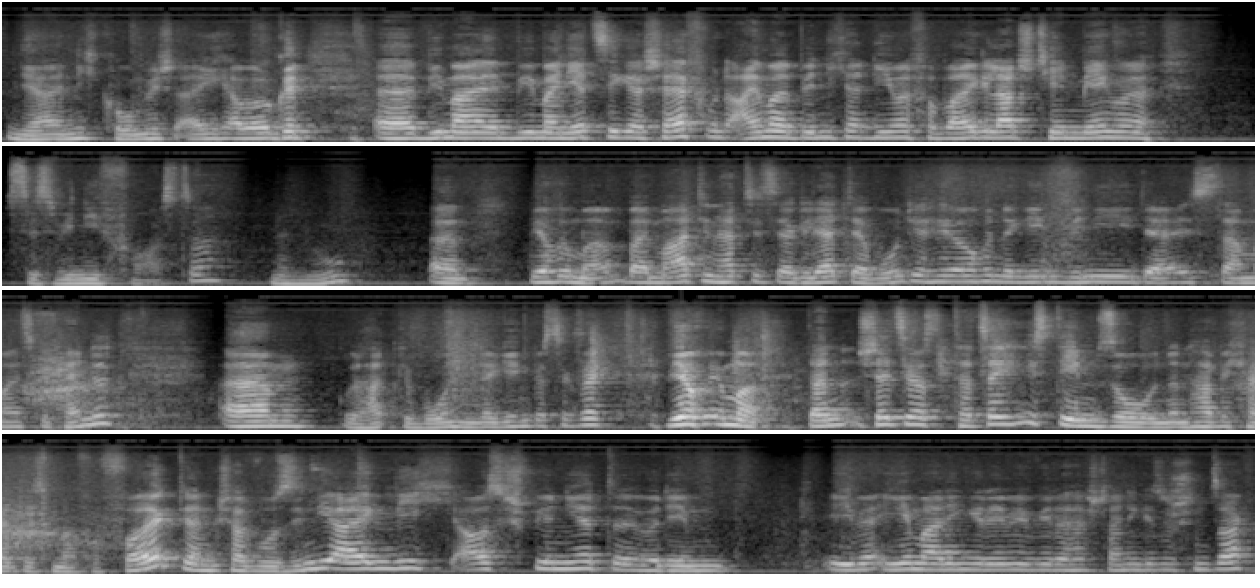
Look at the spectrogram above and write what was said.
ja, nicht komisch eigentlich, aber gut, äh, wie, mein, wie mein jetziger Chef und einmal bin ich an jemand vorbeigelatscht hier in Mehringen. Ist das Winnie Forster? Nanu? Ähm, wie auch immer, bei Martin hat es erklärt, der wohnt ja hier auch in der Gegend. Winnie, der ist damals gependelt. Ähm, oder hat gewohnt in der Gegend, besser gesagt. Wie auch immer. Dann stellt sich aus, tatsächlich ist dem so. Und dann habe ich halt das mal verfolgt, dann geschaut, wo sind die eigentlich ausspioniert, über dem eh- ehemaligen Rewe, wie der Herr Steinige so schön sagt.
